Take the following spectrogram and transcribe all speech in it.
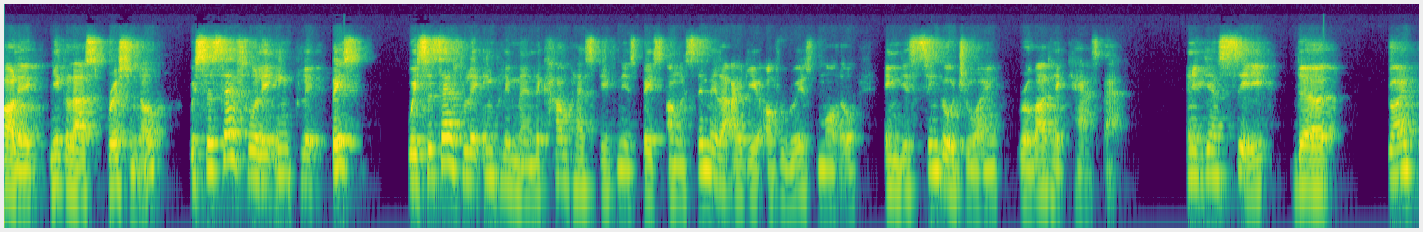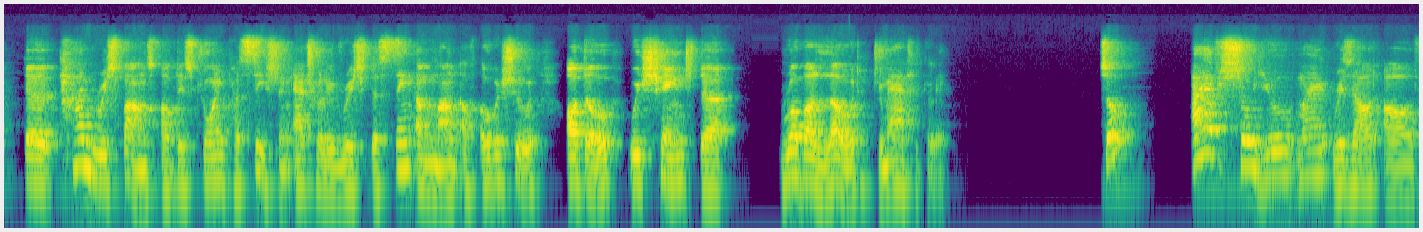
colleague Nicolas Brissonneau, we successfully, based, we successfully implement the complex stiffness based on a similar idea of race model in this single joint robotic test bed. And you can see the joint the time response of this joint position actually reached the same amount of overshoot, although we changed the robot load dramatically. So I have shown you my result of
